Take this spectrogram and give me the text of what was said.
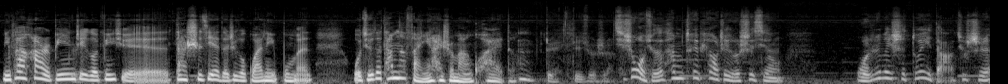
你看哈尔滨这个冰雪大世界的这个管理部门，我觉得他们的反应还是蛮快的。嗯，对，的确是。其实我觉得他们退票这个事情。我认为是对的，就是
